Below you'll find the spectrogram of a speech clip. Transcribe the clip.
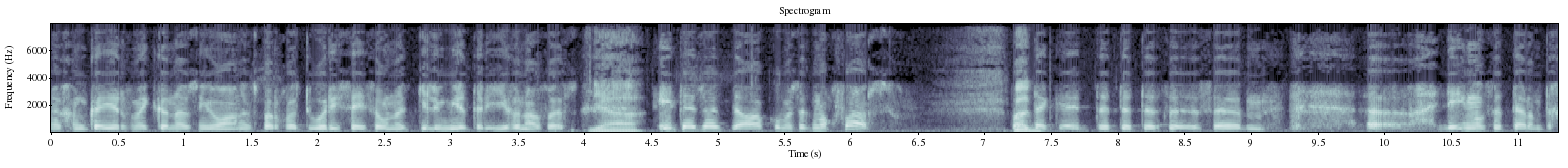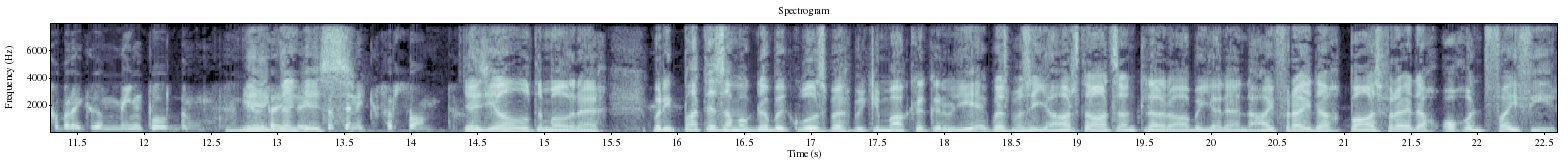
en gaan kuier vir my kinders in Johannesburg wat oor die 600 km hier vanaf is. ja. En dit is daar kom as ek nog vars. Want ek eh, dit dit dit is ehm uh die Engelse term te gebruik is 'n mental ding. Nee, ek dink jy jy's- sit in die verstand. Jy's heeltemal reg, maar die pad is hom ook nou by Koelsberg bietjie makliker. Jy, ek was mos 'n jaar staatsaanklaer daar by julle en daai Vrydag, Paasvrydagoggend 5uur.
